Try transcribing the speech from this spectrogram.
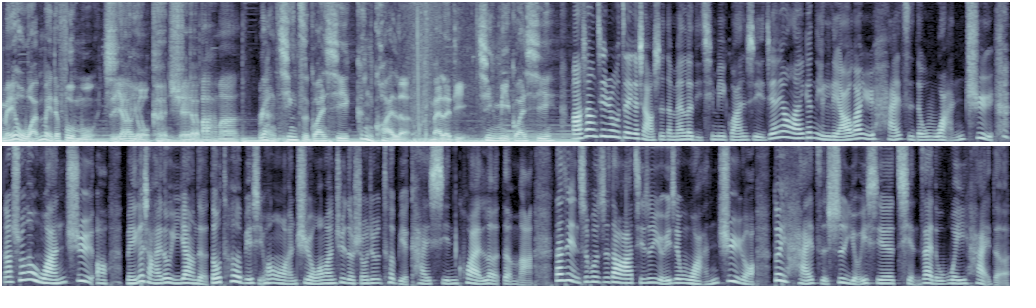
没有完美的父母，只要有肯学的爸妈，让亲子关系更快乐。Melody 亲密关系，马上进入这个小时的 Melody 亲密关系。今天要来跟你聊关于孩子的玩具。那说到玩具哦，每个小孩都一样的，都特别喜欢玩玩具哦。玩玩具的时候就是特别开心快乐的嘛。但是你知不知道啊？其实有一些玩具哦，对孩子是有一些潜在的危害的。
